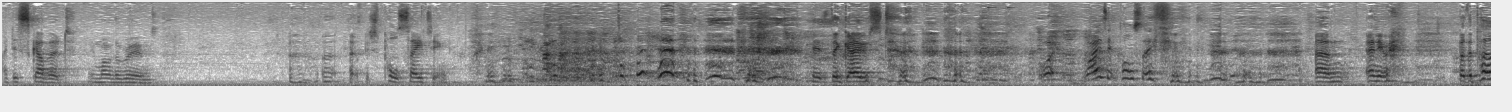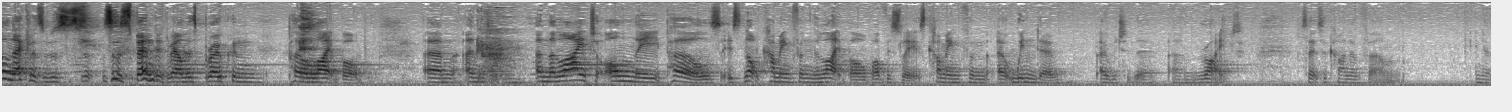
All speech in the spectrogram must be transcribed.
I discovered in one of the rooms. it's pulsating. it's the ghost. why is it pulsating? um, anyway, but the pearl necklace was su suspended around this broken pearl light bulb. Um, and, and the light on the pearls is not coming from the light bulb, obviously, it's coming from a window over to the um, right. So it's a kind of, um, you know,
